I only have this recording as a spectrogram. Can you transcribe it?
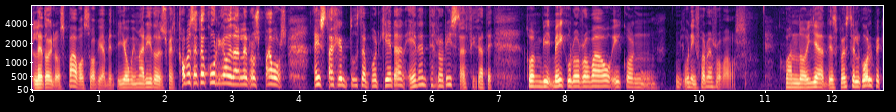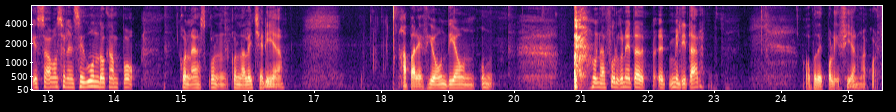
le doy los pavos, obviamente. Yo, mi marido, después, ¿cómo se te ocurrió darle los pavos a esta gentuza? Porque eran, eran terroristas, fíjate, con vehículos robados y con uniformes robados. Cuando ya, después del golpe, que estábamos en el segundo campo con, las, con, con la lechería, apareció un día un, una furgoneta eh, militar, o de policía, no me acuerdo,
